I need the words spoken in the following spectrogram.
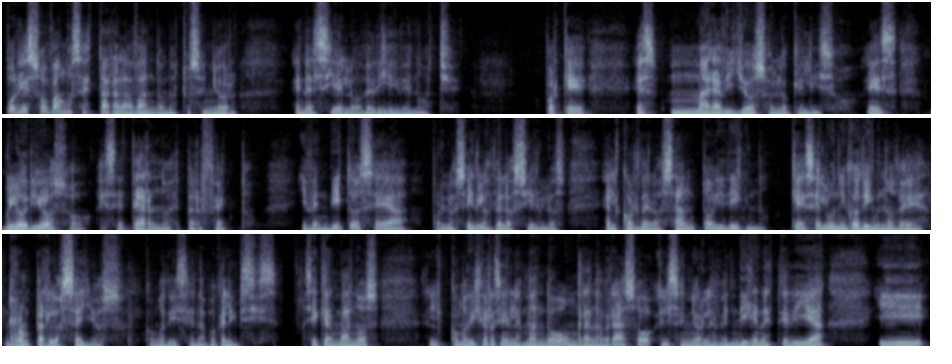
por eso vamos a estar alabando a nuestro Señor en el cielo de día y de noche. Porque es maravilloso lo que Él hizo, es glorioso, es eterno, es perfecto. Y bendito sea por los siglos de los siglos el Cordero Santo y digno, que es el único digno de romper los sellos, como dice en Apocalipsis. Así que hermanos, como dije recién, les mando un gran abrazo, el Señor les bendiga en este día y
